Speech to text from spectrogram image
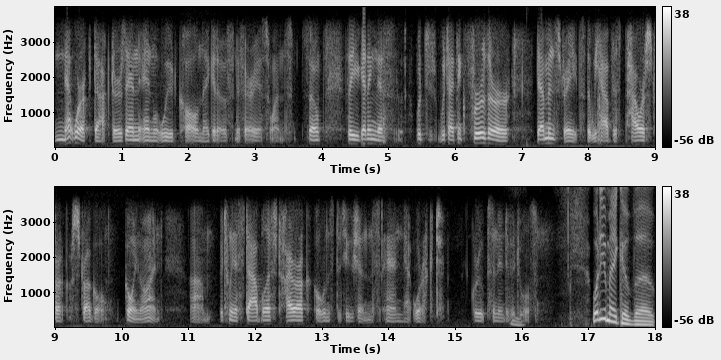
networked doctors and, and what we would call negative, nefarious ones. So, so you're getting this, which, which I think further demonstrates that we have this power struggle going on um, between established hierarchical institutions and networked groups and individuals. What do you make of uh,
